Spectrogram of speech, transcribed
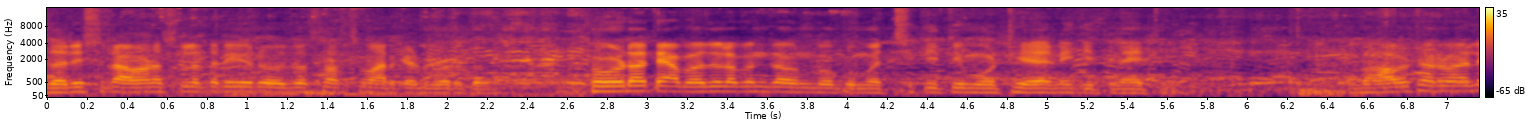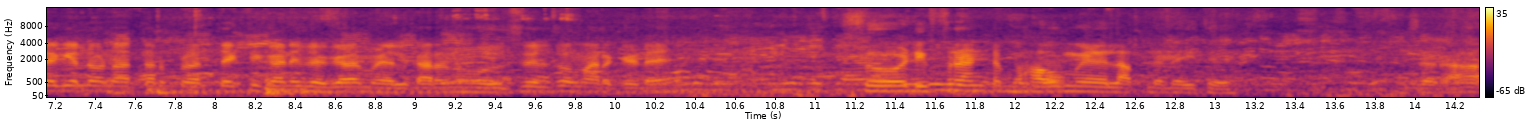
जरी श्रावण असलं तरी रोज असाच मार्केट भरतो. थोडं त्या बाजूला पण जाऊन बघू मच्छी किती मोठी आहे आणि किती नाही ती. भाव ठरवायला गेलो ना तर प्रत्येक ठिकाणी वेगळा मिळेल कारण होलसेलचं मार्केट आहे. सो डिफरंट भाव मिळेल आपल्याला इथे. जरा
